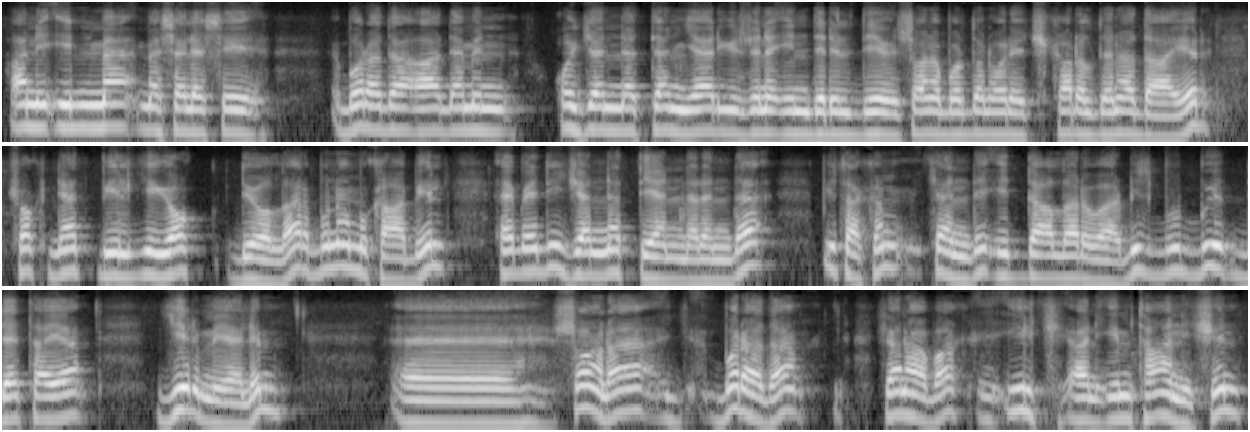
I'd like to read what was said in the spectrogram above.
hani inme meselesi burada Adem'in o cennetten yeryüzüne indirildiği sonra buradan oraya çıkarıldığına dair çok net bilgi yok diyorlar. Buna mukabil ebedi cennet diyenlerin de bir takım kendi iddiaları var. Biz bu, bu detaya girmeyelim. Ee, sonra burada Cenab-ı Hak ilk yani imtihan için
